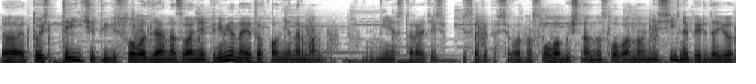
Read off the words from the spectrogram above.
Э, то есть 3-4 слова для названия перемены это вполне нормально. Не старайтесь писать это все в одно слово. Обычно одно слово оно не сильно передает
